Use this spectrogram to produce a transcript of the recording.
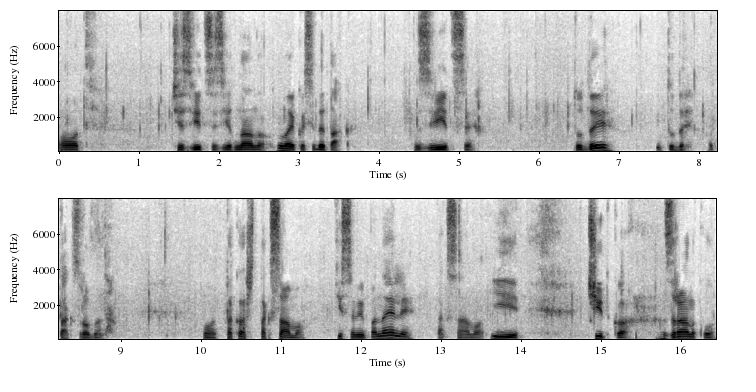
От. Чи звідси з'єднано, ну якось іде так. Звідси туди і туди. Отак зроблено. От, також так само ті самі панелі, так само. І чітко зранку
